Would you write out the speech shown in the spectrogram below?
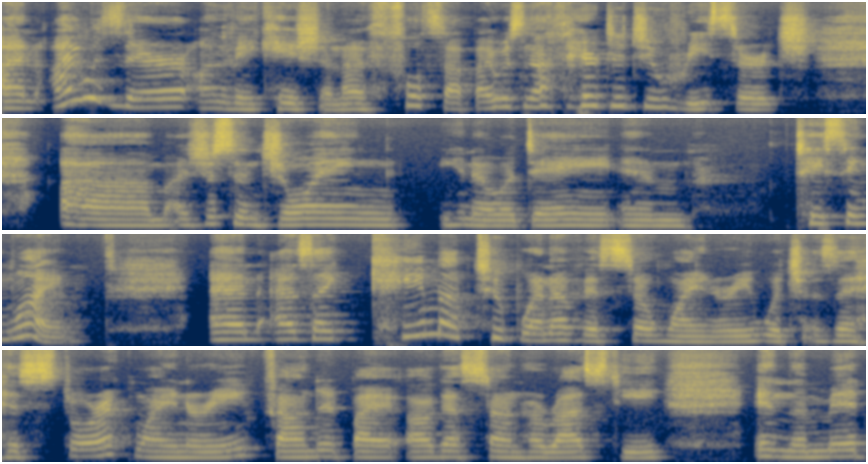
And I was there on vacation. I full stop. I was not there to do research. Um, I was just enjoying, you know, a day in tasting wine. And as I came up to Buena Vista Winery, which is a historic winery founded by Augustin Haraszthy in the mid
